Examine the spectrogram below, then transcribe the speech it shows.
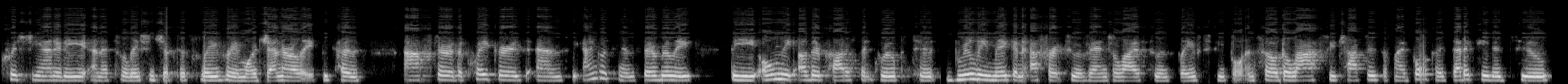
Christianity and its relationship to slavery more generally, because after the Quakers and the Anglicans, they're really the only other Protestant group to really make an effort to evangelize to enslaved people. And so the last few chapters of my book are dedicated to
